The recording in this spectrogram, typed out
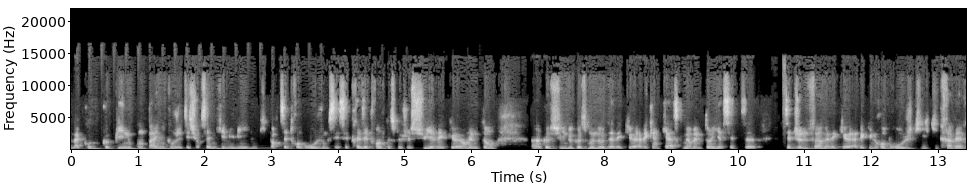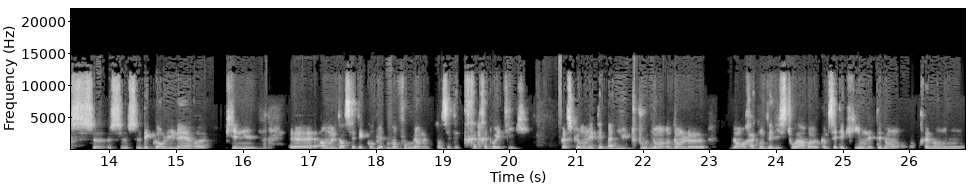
ma copine ou compagne quand j'étais sur scène, qui est Mimi, donc qui porte cette robe rouge. Donc c'est très étrange parce que je suis avec euh, en même temps un costume de cosmonaute avec euh, avec un casque, mais en même temps il y a cette euh, cette jeune femme avec avec une robe rouge qui, traverse ce décor lunaire pieds nus. en même temps, c'était complètement fou, mais en même temps, c'était très très poétique parce qu'on n'était pas du tout dans, dans le dans raconter l'histoire comme c'est écrit. On était dans vraiment,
